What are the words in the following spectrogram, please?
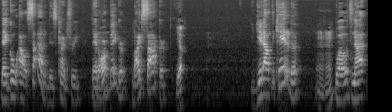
that go outside of this country that are bigger, like soccer. Yep. You get out to Canada. Mm-hmm. Well, it's not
